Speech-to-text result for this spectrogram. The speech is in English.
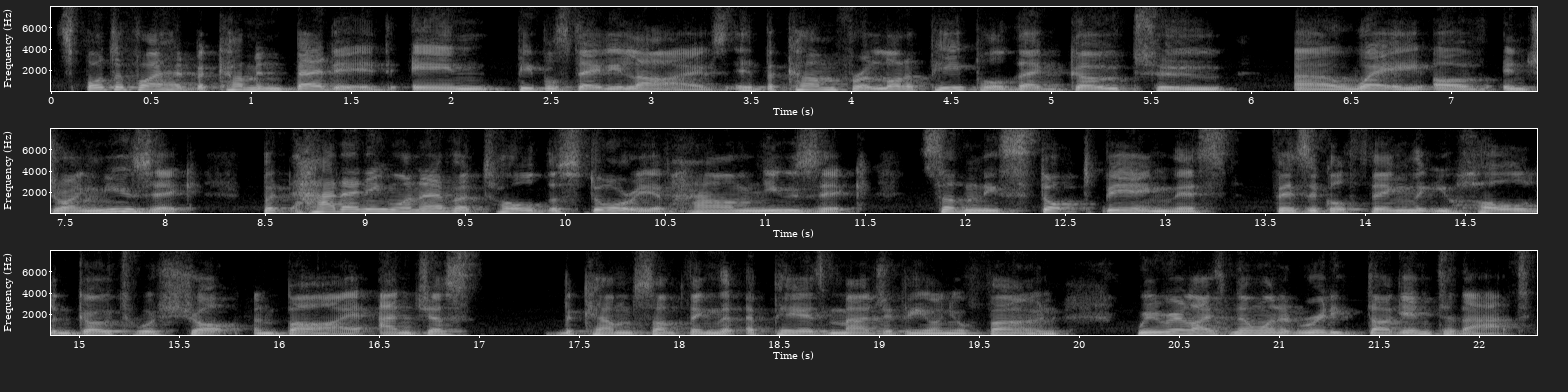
Spotify had become embedded in people's daily lives. It had become, for a lot of people, their go to uh, way of enjoying music. But had anyone ever told the story of how music suddenly stopped being this physical thing that you hold and go to a shop and buy and just become something that appears magically on your phone? We realized no one had really dug into that.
